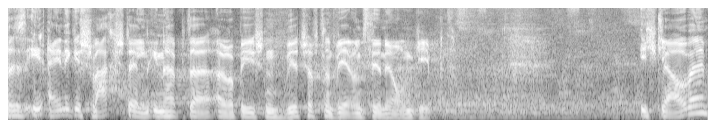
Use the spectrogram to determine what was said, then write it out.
dass es einige Schwachstellen innerhalb der Europäischen Wirtschafts- und Währungsunion gibt. Ich glaube,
